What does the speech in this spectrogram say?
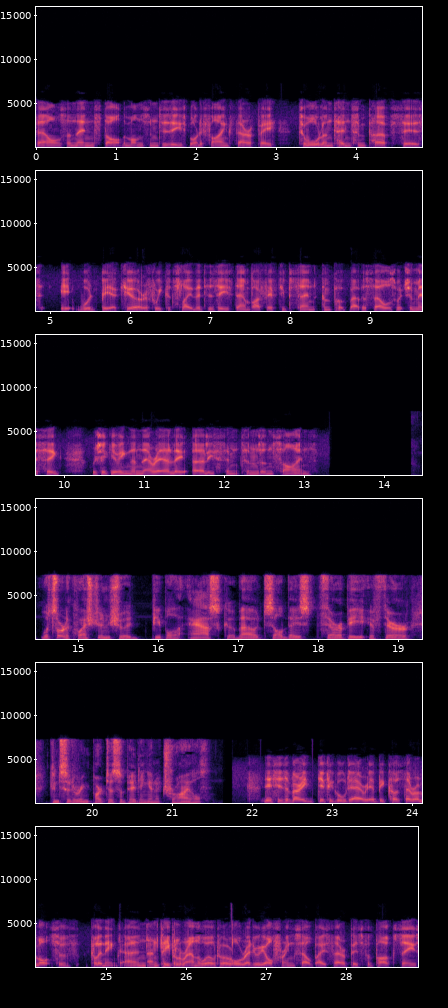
cells and then start them on some disease modifying therapy, to all intents and purposes, it would be a cure if we could slow the disease down by 50% and put back the cells which are missing, which are giving them their early, early symptoms and signs. What sort of questions should people ask about cell based therapy if they're considering participating in a trial? This is a very difficult area because there are lots of clinics and, and people around the world who are already offering cell-based therapies for Parkinson's.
